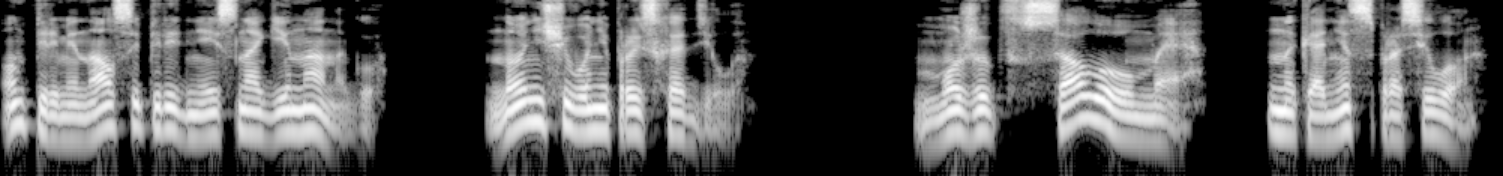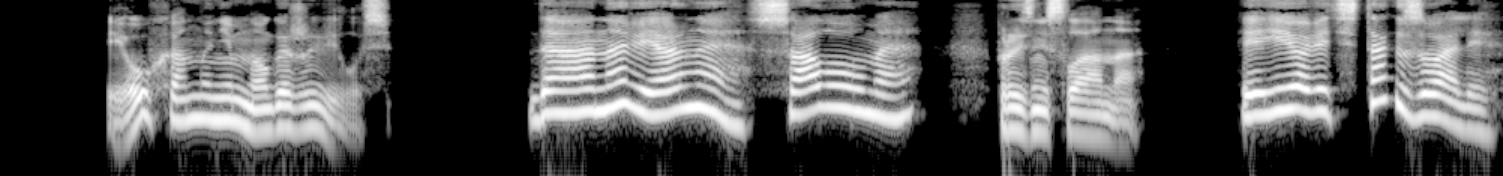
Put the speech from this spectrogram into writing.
Он переминался перед ней с ноги на ногу. Но ничего не происходило. «Может, Салоуме?» — наконец спросил он. Йоханна немного оживилась. «Да, наверное, Салоуме», — произнесла она. Ее ведь так звали?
